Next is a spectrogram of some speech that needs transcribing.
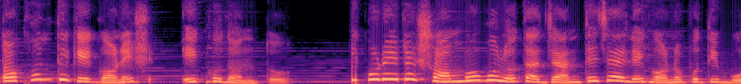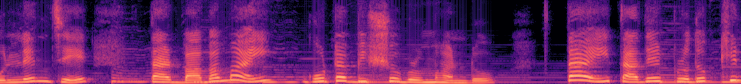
তখন থেকে গণেশ একদন্ত। করে এটা সম্ভব হলো তা জানতে চাইলে গণপতি বললেন যে, তার বাবা মাই গোটা বিশ্ব ব্রহ্মাণ্ড। তাই তাদের প্রদক্ষিণ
